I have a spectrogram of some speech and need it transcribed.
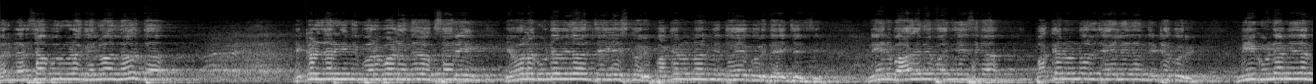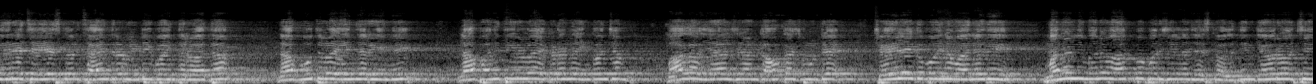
మరి నర్సాపూర్ కూడా గెలవాలన్నా వద్దా? ఎక్కడ జరిగింది పొరపాటు అనేది ఒకసారి ఎవరి గుండె విధానం చేసుకోరు పక్కన ఉన్న మీ దోయ దోయకూరి దయచేసి. నేను బాగానే పనిచేసిన పక్కన ఉన్న వాళ్ళు చేయలేదని తిట్టకూరి. మీ గుండె మీద మీరే చేసుకొని సాయంత్రం ఇంటికి పోయిన తర్వాత నా బూత్లో ఏం జరిగింది? నా పనితీరులో ఎక్కడన్నా ఇంకొంచెం బాగా చేయాల్సిన అవకాశం ఉంటే చేయలేకపోయినాం అనేది మనల్ని మనం ఆత్మ పరిశీలన చేసుకోవాలి. దీనికి ఎవరు వచ్చి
